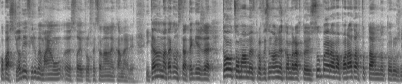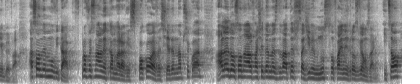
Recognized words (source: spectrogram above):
Popatrzcie, obie firmy mają e, swoje profesjonalne kamery. I Canon ma taką strategię, że to, co mamy w profesjonalnych kamerach, to jest super, a w aparatach to tam no, to różnie bywa. A Sony mówi tak, w profesjonalnych kamerach jest spoko, FS7 na przykład, ale do Sony Alpha 7S2 też wsadzimy mnóstwo fajnych rozwiązań. I co?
